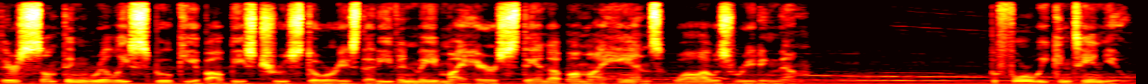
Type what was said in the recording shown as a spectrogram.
there's something really spooky about these true stories that even made my hair stand up on my hands while I was reading them. Before we continue,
